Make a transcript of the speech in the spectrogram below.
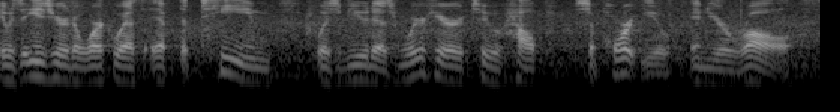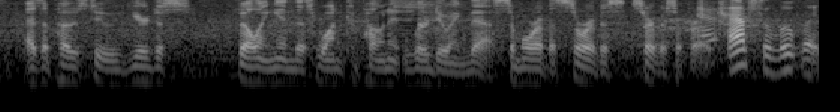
it was easier to work with if the team was viewed as we're here to help support you in your role, as opposed to you're just filling in this one component, we're doing this. So more of a service service approach. Absolutely.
